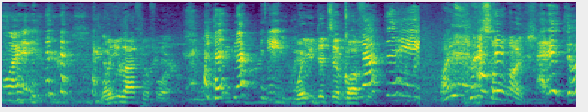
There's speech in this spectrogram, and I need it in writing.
What? What are you laughing for? Nothing. What you did to the coffee? Nothing. Why you play so much? I didn't do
